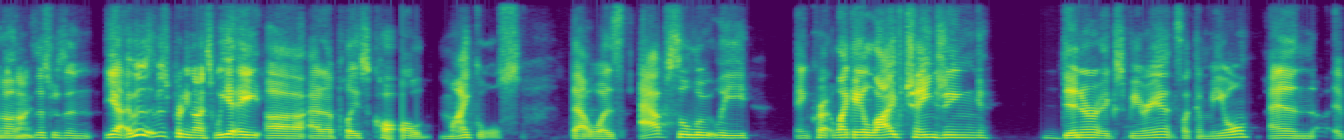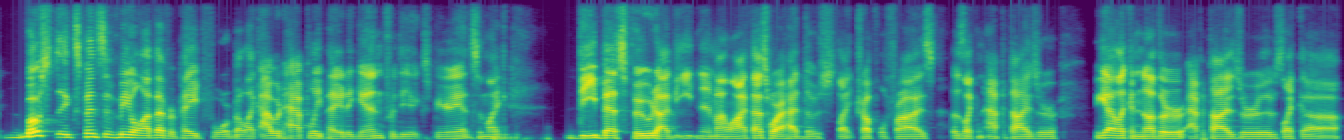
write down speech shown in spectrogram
Um, this was in yeah, it was it was pretty nice. We ate uh at a place called Michael's that was absolutely incredible like a life-changing dinner experience, like a meal and eh, most expensive meal I've ever paid for, but like I would happily pay it again for the experience and like the best food I've eaten in my life. That's where I had those like truffle fries. It was like an appetizer. We got like another appetizer. It was like a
